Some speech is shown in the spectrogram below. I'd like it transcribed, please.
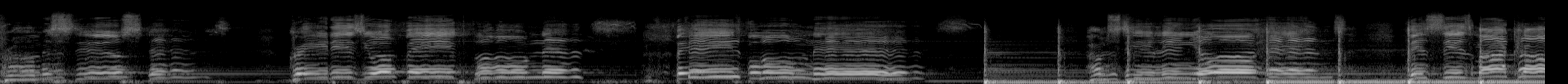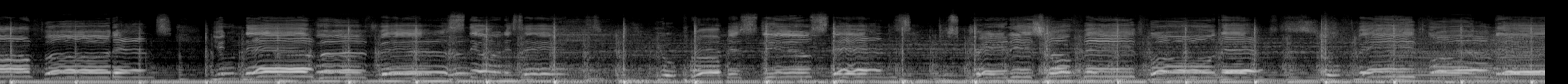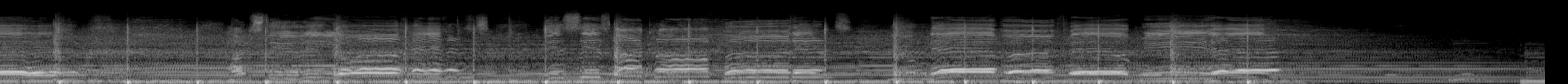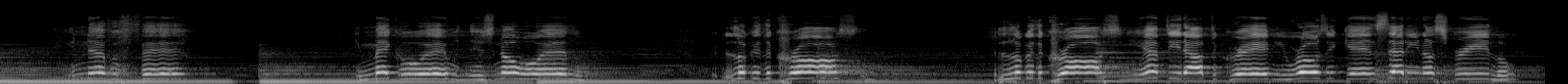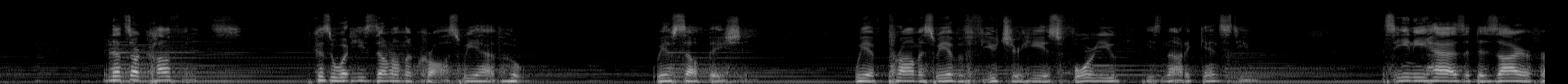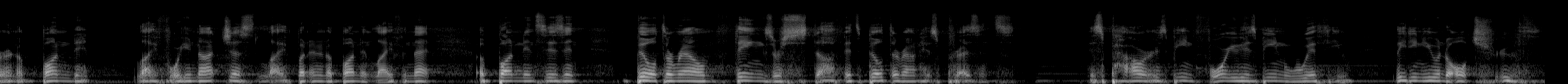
Promise still stands. Great is your faithfulness, faithfulness. I'm still in your hands. This is my confidence. You never there's no. Lord. Look at the cross. Look at the cross. You emptied out the grave. You rose again, setting us free, Lord. And that's our confidence. Because of what he's done on the cross, we have hope. We have salvation. We have promise. We have a future. He is for you, he's not against you. See, and he has a desire for an abundant life for you, not just life, but an abundant life. And that abundance isn't built around things or stuff, it's built around his presence, his power, his being for you, his being with you, leading you into all truth.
